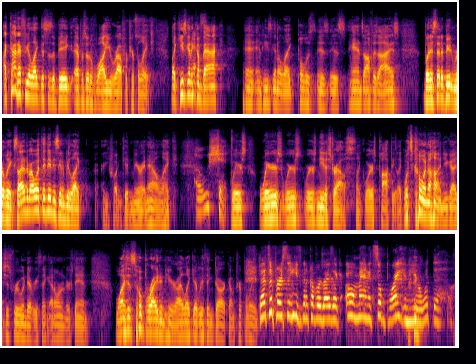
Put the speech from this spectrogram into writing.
I kind of feel like this is a big episode of While You Were Out for Triple H. Like he's gonna yes. come back, and, and he's gonna like pull his, his his hands off his eyes, but instead of being really excited about what they did, he's gonna be like, are you fucking kidding me right now? Like, oh shit. Where's where's where's where's Nita Strauss? Like, where's Poppy? Like, what's going on? You guys just ruined everything. I don't understand. Why is it so bright in here? I like everything dark. I'm Triple H. That's the first thing he's gonna cover his eyes. Like, oh man, it's so bright in here. What the hell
